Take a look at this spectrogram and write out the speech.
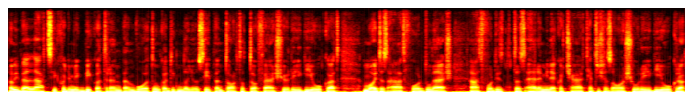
amiben látszik, hogy amíg Bika trendben voltunk, addig nagyon szépen tartotta a felső régiókat, majd az átfordulás átfordította az RMI-nek a csártyát is az alsó régiókra,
